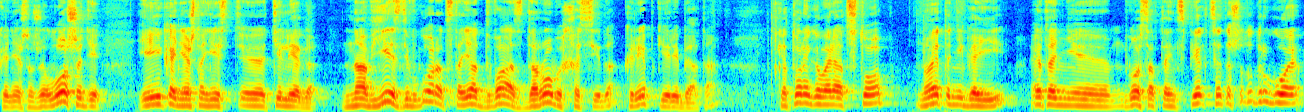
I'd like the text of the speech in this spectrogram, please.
конечно же, лошади, и, конечно, есть э, телега. На въезде в город стоят два здоровых хасида, крепкие ребята, которые говорят, стоп, но это не ГАИ, это не госавтоинспекция, это что-то другое.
